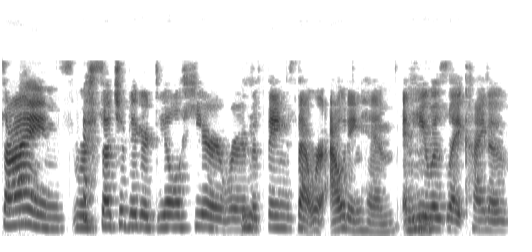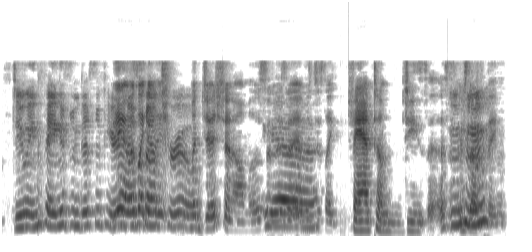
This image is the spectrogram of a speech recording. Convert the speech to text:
signs were such a bigger deal here were Mhm. the things that were outing him and he Mhm. was like kind of doing things and disappearing Yeah, it was That's like so a true magician almost. It, was, it was just like phantom Jesus or Mhm. something.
